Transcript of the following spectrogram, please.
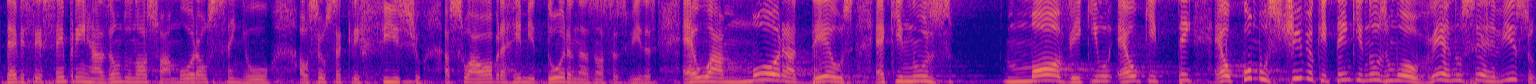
deve ser sempre em razão do nosso amor ao Senhor, ao seu sacrifício, à sua obra remidora nas nossas vidas. É o amor a Deus é que nos move, que é o que tem, é o combustível que tem que nos mover no serviço.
